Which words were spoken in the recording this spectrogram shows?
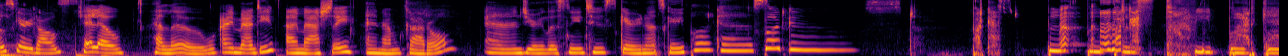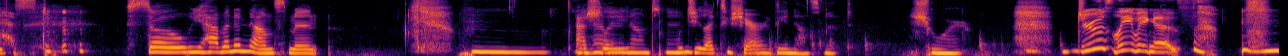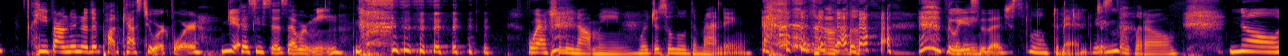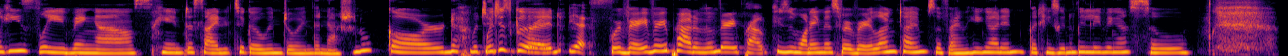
Hello, Scary Dolls. Hello. Hello. I'm Mandy, I'm Ashley. And I'm Carol. and you're listening to Scary Not Scary Podcast. Podcast. Podcast. Podcast. Beep, boop, boop. So we have an announcement. Hmm. Ashley, announcement. would you like to share the announcement? Sure. Drew's leaving us. He found another podcast to work for because he says that we're mean. We're actually not mean. We're just a little demanding. the way you said that, just a little demanding. Just a little. no, he's leaving us. He decided to go and join the National Guard, which, which is, good. Yes, We're very, very proud of him. very proud. He's been wanting this for a very long time, so finally he got in, but he's going to be leaving us, so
